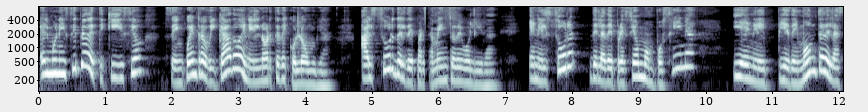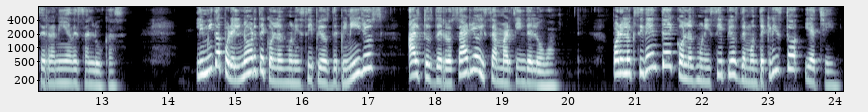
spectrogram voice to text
El municipio de Tiquicio se encuentra ubicado en el norte de Colombia, al sur del departamento de Bolívar, en el sur de la depresión Momposina y en el piedemonte de la serranía de San Lucas. Limita por el norte con los municipios de Pinillos, Altos de Rosario y San Martín de Loba. Por el occidente con los municipios de Montecristo y Achí.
